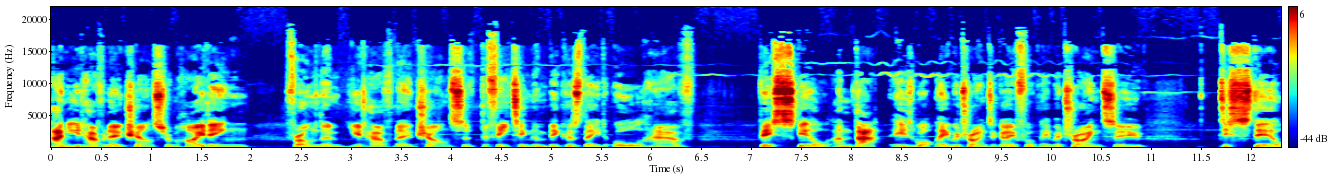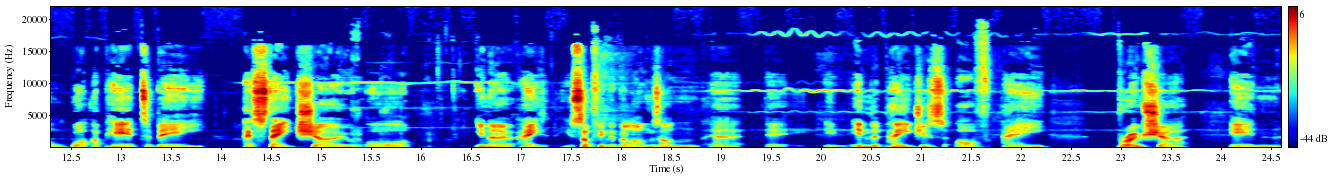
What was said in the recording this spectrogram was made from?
and you'd have no chance from hiding from them you'd have no chance of defeating them because they'd all have this skill and that is what they were trying to go for they were trying to distill what appeared to be a stage show or you know a something that belongs on uh, in the pages of a brochure in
